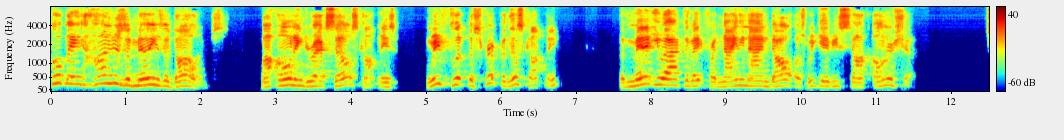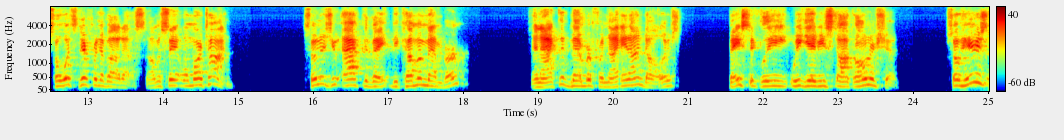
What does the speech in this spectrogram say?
who made hundreds of millions of dollars by owning direct sales companies, we flipped the script in this company. The minute you activate for $99, we give you stock ownership. So what's different about us? I'm gonna say it one more time. As soon as you activate, become a member, an active member for $99, basically we give you stock ownership. So here's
